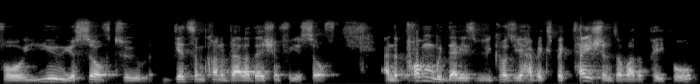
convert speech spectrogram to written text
for you yourself to get some kind of validation for yourself. And the problem with that is because you have expectations of other people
